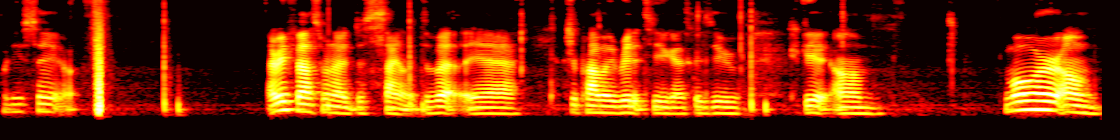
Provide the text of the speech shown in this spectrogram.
what do you say? I read fast when I just silent, but yeah, I should probably read it to you guys because you could get, um, more, um,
